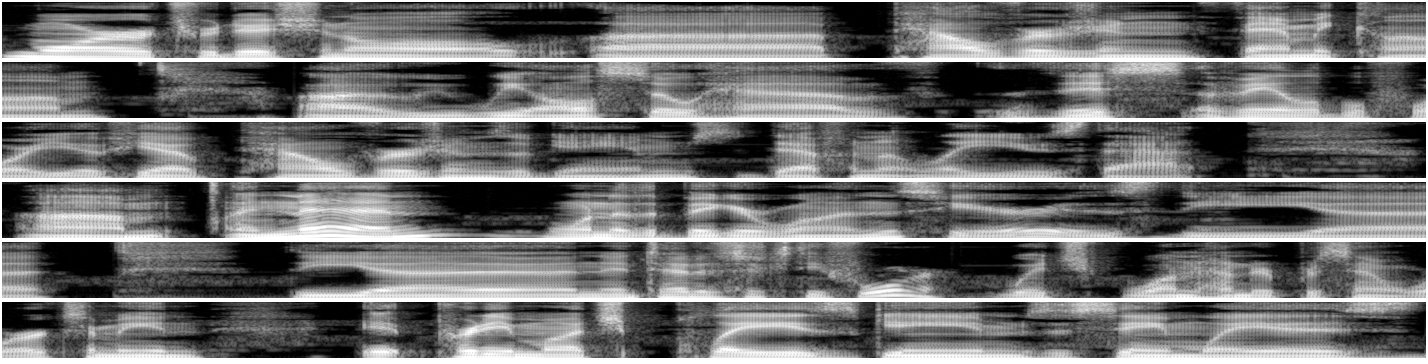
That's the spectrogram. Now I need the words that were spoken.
more traditional uh, PAL version Famicom, uh, we also have this available for you. If you have PAL versions of games, definitely use that. Um, and then one of the bigger ones here is the uh, the uh, Nintendo 64, which 100% works. I mean, it pretty much plays games the same way as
